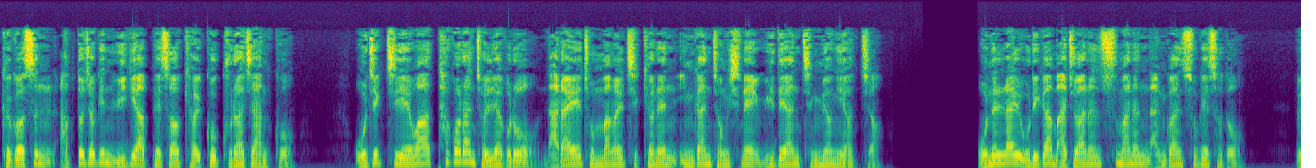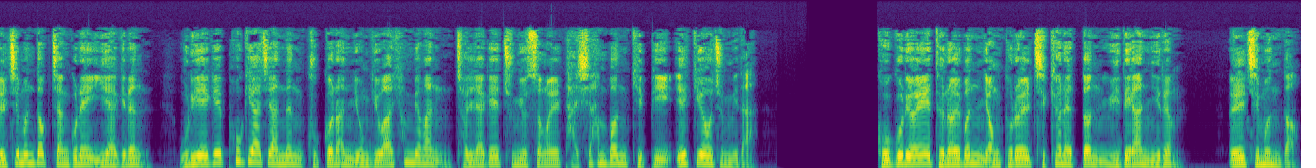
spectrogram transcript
그것은 압도적인 위기 앞에서 결코 굴하지 않고 오직 지혜와 탁월한 전략으로 나라의 존망을 지켜낸 인간 정신의 위대한 증명이었죠. 오늘날 우리가 마주하는 수많은 난관 속에서도 을지문덕 장군의 이야기는 우리에게 포기하지 않는 굳건한 용기와 현명한 전략의 중요성을 다시 한번 깊이 일깨워 줍니다. 고구려의 드넓은 영토를 지켜냈던 위대한 이름, 을지문덕.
